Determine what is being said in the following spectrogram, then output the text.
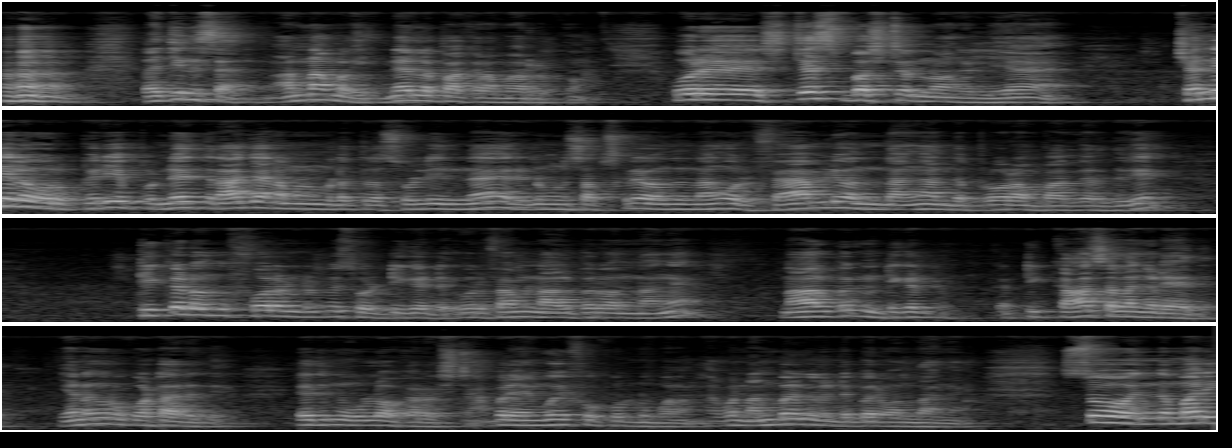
ரஜினி சார் அண்ணாமலை நேரில் பார்க்குற மாதிரி இருக்கும். ஒரு ஸ்ட்ரெஸ் பஸ்டர்னுவாங்க இல்லையா? சென்னையில் ஒரு பெரிய நேற்று ராஜா நமன் மடத்தில் சொல்லியிருந்தேன். ரெண்டு மூணு சப்ஸ்கிரைபர் வந்திருந்தாங்க. ஒரு ஃபேமிலி வந்தாங்க அந்த ப்ரோக்ராம் பார்க்குறதுக்கு டிக்கெட் வந்து ஃபோர் ஹண்ட்ரட் ருபீஸ் ஒரு டிக்கெட் ஒரு ஃபேமிலி நாலு பேர் வந்தாங்க. நாலு பேர் டிக்கெட் கட்டி காசெல்லாம் கிடையாது. எனக்கு ஒரு கோட்டா இருக்குது எதுவுமே உள்ளே உட்கார வச்சிட்டேன். அப்புறம் எங்கள் ஒய்ஃபை கூப்பிட்டு போனேன் அப்புறம் நண்பர்கள் ரெண்டு பேர் வந்தாங்க. ஸோ இந்த மாதிரி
